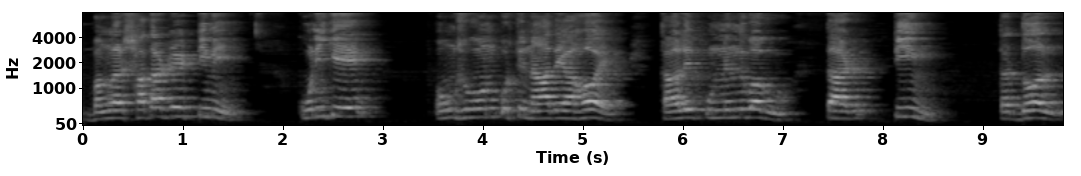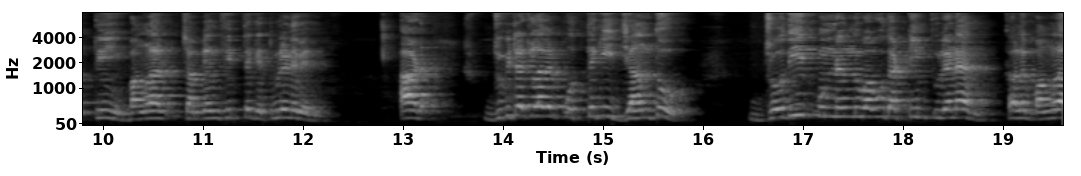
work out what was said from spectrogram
বাংলার সাত সাঁতারের টিমে কনিকে অংশগ্রহণ করতে না দেয়া হয়, তাহলে পূর্ণেন্দুবাবু তার টিম তার দল তিনি বাংলার চ্যাম্পিয়নশিপ থেকে তুলে নেবেন। আর জুপিটার ক্লাবের প্রত্যেকেই জানতো, যদি পূর্ণেন্দুবাবু তার টিম তুলে নেন, তাহলে বাংলা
